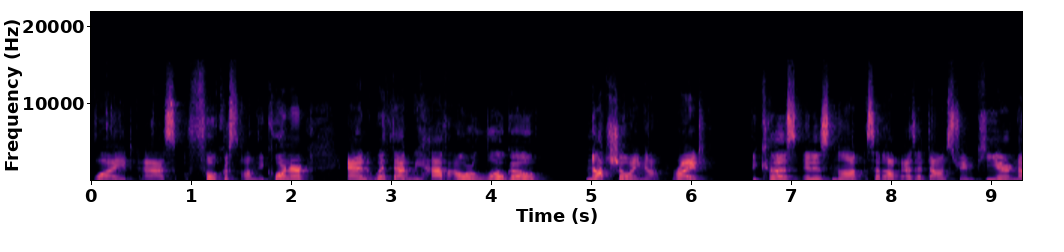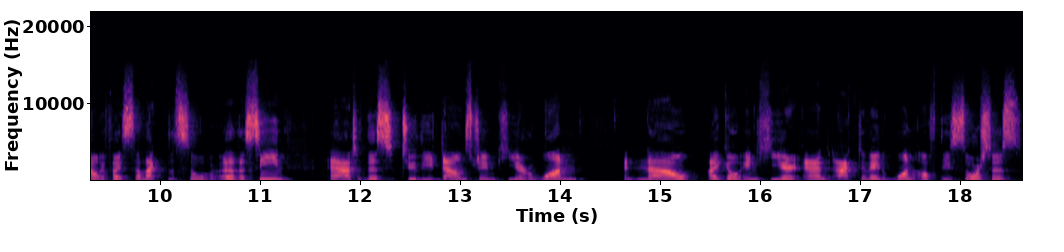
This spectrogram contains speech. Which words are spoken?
quite as focused on the corner. And with that, we have our logo not showing up, right? Because it is not set up as a downstream keyer. Now, if I select the, so, uh, the scene add this to the downstream keyer 1, and now I go in here and activate one of these sources,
